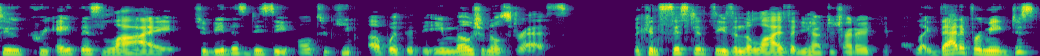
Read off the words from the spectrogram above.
to create this lie, to be this deceitful, to keep up with it, the emotional stress, the consistencies in the lies that you have to try to keep like that for me just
